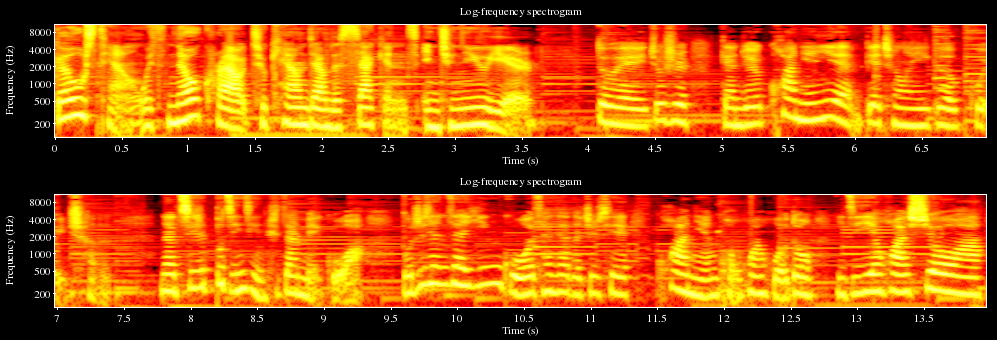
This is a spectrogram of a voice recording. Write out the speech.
ghost town with no crowd to count down the seconds into New Year。 对，就是感觉跨年夜变成了一个鬼城。那其实不仅仅是在美国啊，我之前在英国参加的这些跨年狂欢活动以及烟花秀啊，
